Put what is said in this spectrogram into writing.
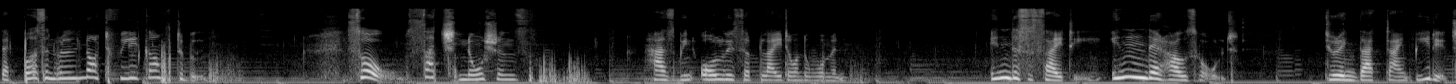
that person will not feel comfortable. So, such notions has been always applied on the woman in the society, in their household during that time period.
